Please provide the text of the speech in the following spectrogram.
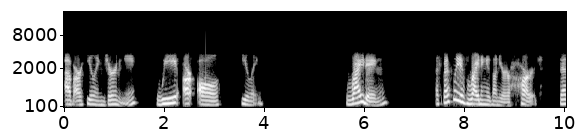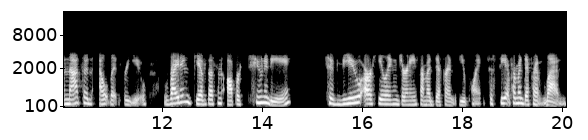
of our healing journey, we are all healing. Writing, especially if writing is on your heart, then that's an outlet for you. Writing gives us an opportunity to view our healing journey from a different viewpoint, to see it from a different lens,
